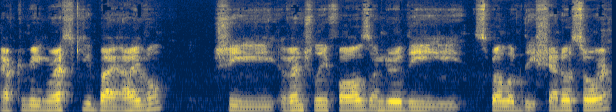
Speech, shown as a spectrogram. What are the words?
After being rescued by Eyvel, she eventually falls under the spell of the Shadow Sword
